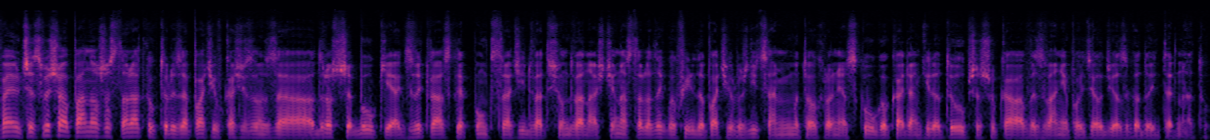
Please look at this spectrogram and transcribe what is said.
Panie, czy słyszał Pan o szesnastolatku, który zapłacił w kasie za droższe bułki jak zwykle, a sklep mógł stracić 2012? Nastolatek po chwili dopłacił różnicę, a mimo to ochroniarz z kół go kajdanki do tyłu przeszukała wezwanie, policja odwiozła go do internatu.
